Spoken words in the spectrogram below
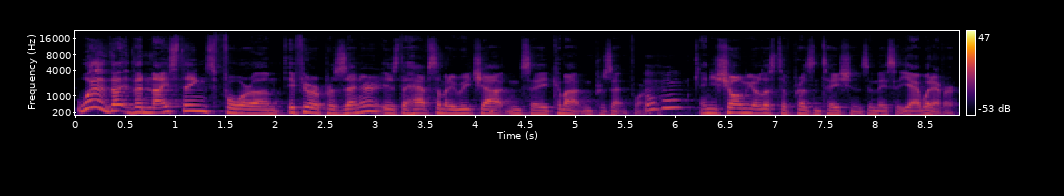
One of the, the nice things for um, if you're a presenter is to have somebody reach out and say, "Come out and present for me," Mm-hmm. and you show them your list of presentations, and they say, "Yeah, whatever."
